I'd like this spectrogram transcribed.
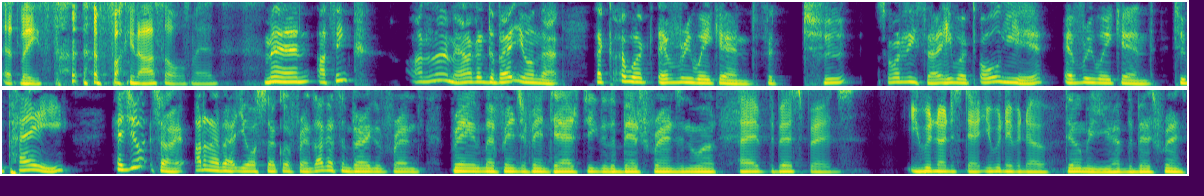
at least, are fucking assholes, man. Man, I think I don't know, man. I got to debate you on that. That guy worked every weekend for two. So what did he say? He worked all year, every weekend, to pay. As your sorry, I don't know about your circle of friends. I got some very good friends. My friends are fantastic. They're the best friends in the world. I have the best friends. You wouldn't understand. You wouldn't even know. Tell me you have the best friends.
